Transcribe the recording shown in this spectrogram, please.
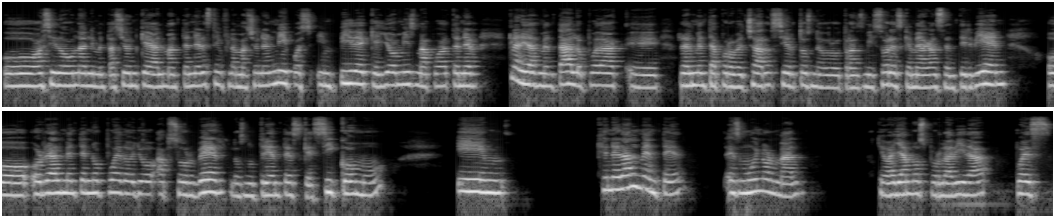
o ha sido una alimentación que al mantener esta inflamación en mí pues impide que yo misma pueda tener claridad mental o pueda eh, realmente aprovechar ciertos neurotransmisores que me hagan sentir bien o, realmente no puedo yo absorber los nutrientes que sí como. Y mm, generalmente es muy normal que vayamos por la vida pues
